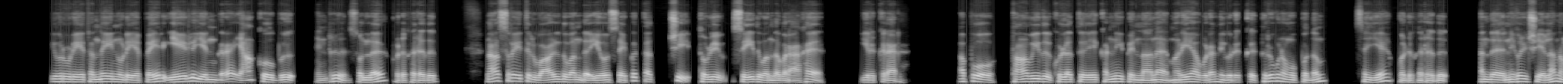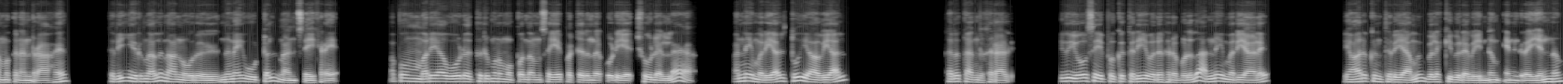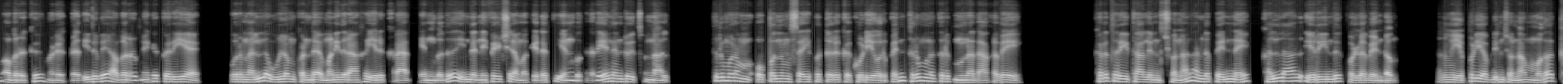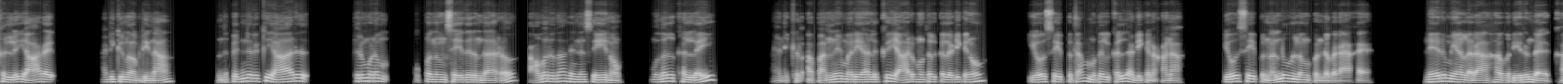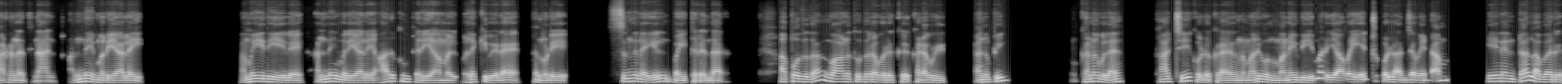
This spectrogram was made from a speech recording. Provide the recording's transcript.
இவருடைய தந்தையினுடைய பெயர் ஏழு என்கிற யாக்கோபு என்று சொல்லப்படுகிறது. நாசிரியத்தில் வாழ்ந்து வந்த யோசிப்பு தச்சு தொழில் செய்து வந்தவராக இருக்கிறார். அப்போ தாவீது குலத்து கன்னி பெண்ணான மரியாவுடன் இவருக்கு திருமண ஒப்பந்தம் செய்யப்படுகிறது. அந்த நிகழ்ச்சியெல்லாம் நமக்கு நன்றாக தெரியும் இருந்தாலும் நான் ஒரு நினைவூட்டல் நான் செய்கிறேன். அப்போ மரியாவோடு திருமணம் ஒப்பந்தம் செய்யப்பட்டிருந்த கூடிய சூழல்ல அன்னை மரியாள் தூய் ஆவியால் கருத்தாங்குகிறாள். இது யோசிப்புக்கு தெரிய வருகிற பொழுது அன்னை மரியாளை யாருக்கும் தெரியாமல் விலக்கிவிட வேண்டும் என்கிற எண்ணம் அவருக்கு வருகிறது. இதுவே அவர் மிகப்பெரிய ஒரு நல்ல உள்ளம் கொண்ட மனிதராக இருக்கிறார் என்பது இந்த நிகழ்ச்சி நமக்கு எடுத்து என்புகிறது. ஏனென்று சொன்னால் திருமணம் ஒப்பந்தம் செய்யப்பட்டு இருக்கக்கூடிய ஒரு பெண் திருமணத்திற்கு முன்னதாகவே கருத்தரித்தாள் என்று சொன்னால் அந்த பெண்ணை கல்லால் எரிந்து கொள்ள வேண்டும். அதுவும் எப்படி அப்படின்னு சொன்னால் முதற்கல் யாரை அடிக்கணும் அப்படின்னா அந்த பெண்ணிற்கு யாரு திருமணம் ஒப்பந்தம் செய்திருந்தாரோ அவரு தான் என்ன செய்யணும்? முதல் கல்லை அடிக்கணும். அப்ப அன்னை மரியாளுக்கு யார் முதல் கல் அடிக்கணும்? யோசைப்பு தான் முதல் கல் அடிக்கணும். ஆனா யோசிப்பு நல்ல உள்ளம் கொண்டவராக நேர்மையாளராக அவர் இருந்த காரணத்தினால் அன்னை மரியாளை அமைதியிலே அன்னை மரியாளை யாருக்கும் தெரியாமல் விலக்கிவிட தன்னுடைய சிந்தனையில் வைத்திருந்தார். அப்போதுதான் வானதுதர் அவருக்கு கடவுள் அனுப்பி கனவுல காட்சி கொடுக்கிறார். இந்த மாதிரி உன் மனைவி மரியாவை ஏற்றுக்கொள்ள அஞ்ச வேண்டாம். ஏனென்றால் அவர்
